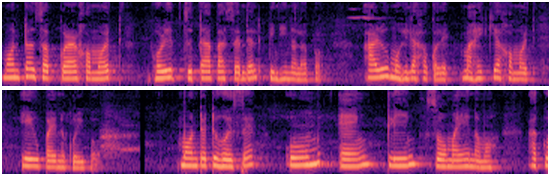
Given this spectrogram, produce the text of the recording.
মন্ত্ৰ জপ কৰাৰ সময়ত ভৰিত জোতা বা চেণ্ডেল পিন্ধি নল'ব আৰু মহিলাসকলে মাহেকীয়া সময়ত এই উপায় নকৰিব। মন্ত্ৰটো হৈছে ওম এং ক্লিং চৌমায়ে নমঃ। আকৌ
